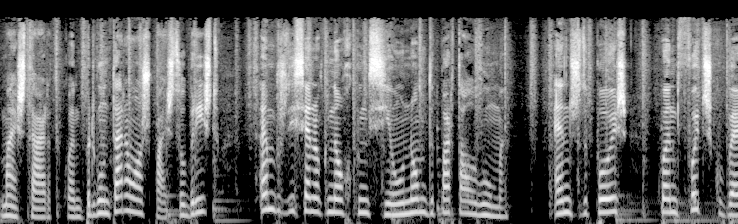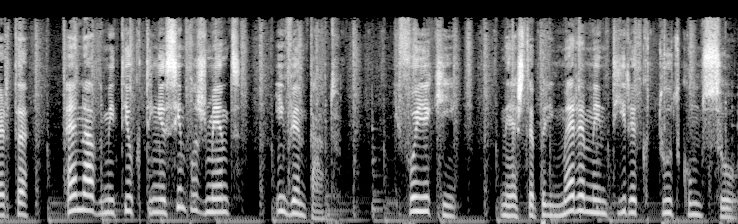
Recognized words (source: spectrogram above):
Mais tarde, quando perguntaram aos pais sobre isto, ambos disseram que não reconheciam o nome de parte alguma. Anos depois, quando foi descoberta, Ana admitiu que tinha simplesmente inventado. Foi aqui, nesta primeira mentira que tudo começou.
